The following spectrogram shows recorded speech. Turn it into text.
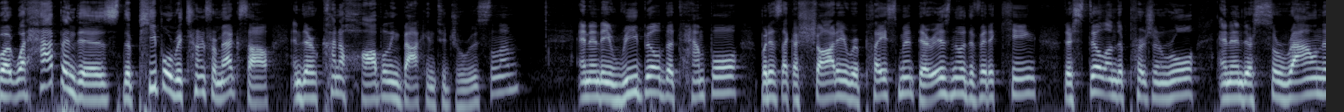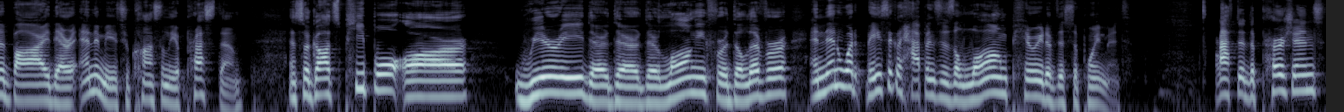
But what happened is the people returned from exile and they're kind of hobbling back into Jerusalem. And then they rebuild the temple, but it's like a shoddy replacement. There is no Davidic king. They're still under Persian rule. And then they're surrounded by their enemies who constantly oppress them. And so God's people are weary, they're, they're, they're longing for a deliverer. And then what basically happens is a long period of disappointment. After the Persians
